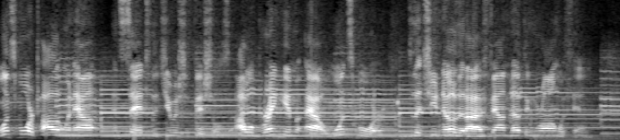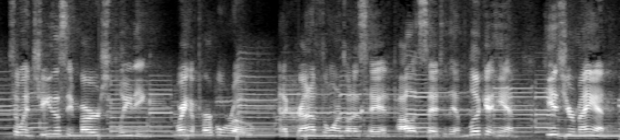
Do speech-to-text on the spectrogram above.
Once more Pilate went out and said to the Jewish officials, I will bring him out once more so that you know that I have found nothing wrong with him. So when Jesus emerged bleeding, wearing a purple robe, and a crown of thorns on his head, Pilate said to them, Look at him, he is your man.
